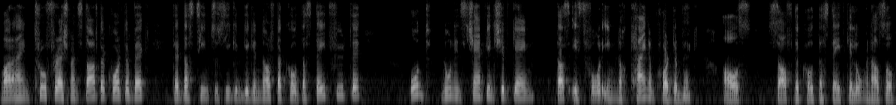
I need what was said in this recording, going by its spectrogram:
war ein True Freshman Starter Quarterback, der das Team zu Siegen gegen North Dakota State führte und nun ins Championship Game, das ist vor ihm noch keinem Quarterback aus South Dakota State gelungen. Also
